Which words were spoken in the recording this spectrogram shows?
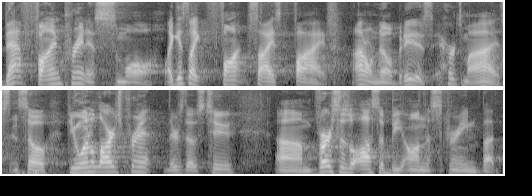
that fine print is small. Like it's like font size five. I don't know, but it is. It hurts my eyes. And so, if you want a large print, there's those two. Um, verses will also be on the screen, but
